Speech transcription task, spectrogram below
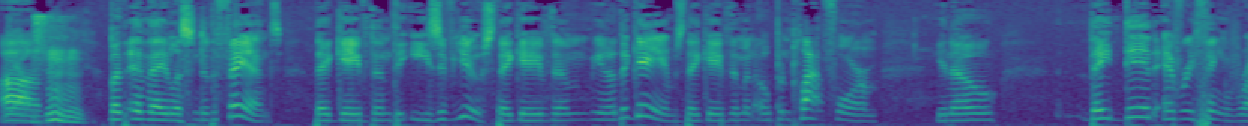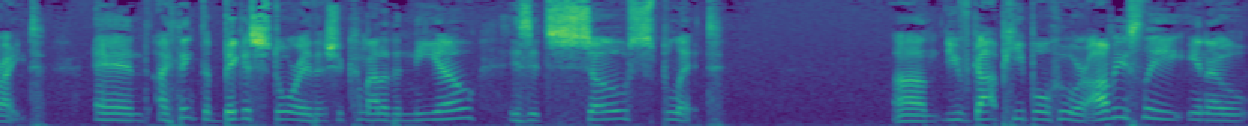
Um, but and they listened to the fans. They gave them the ease of use. They gave them, you know, the games. They gave them an open platform. You know, they did everything right. And I think the biggest story that should come out of the Neo is it's so split. Um, you've got people who are obviously, you know,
